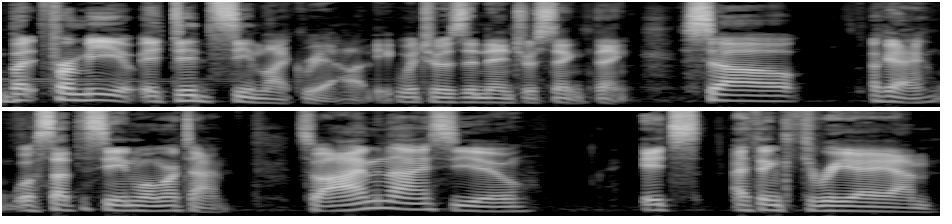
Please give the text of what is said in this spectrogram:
But for me, it did seem like reality, which was an interesting thing. So, okay, we'll set the scene one more time. So I'm in the ICU. It's, I think, 3 a.m.,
